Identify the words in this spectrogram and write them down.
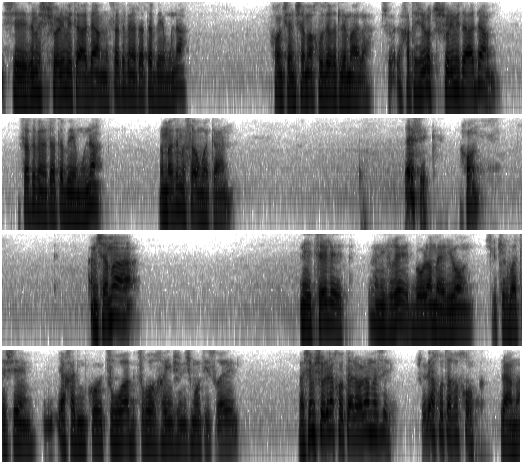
שזה מה ששואלים את האדם, נסעת ונתת באמונה. נכון, כשהנשמה חוזרת למעלה. אחת השאלות ששואלים את האדם, נסעת ונתת באמונה, ומה זה משא ומתן? עסק, נכון? הנשמה נאצלת ונבראת בעולם העליון של קרבת השם, יחד עם כל צרורה בצרור החיים של נשמות ישראל, והשם שולח אותה לעולם הזה, שולח אותה רחוק. למה?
